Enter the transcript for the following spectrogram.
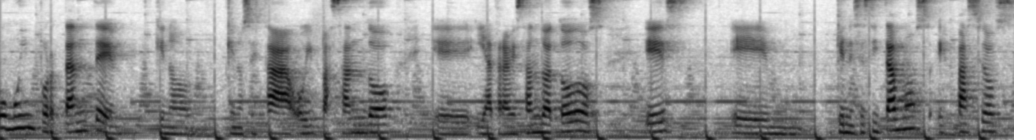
algo muy importante que, que nos está hoy pasando eh, y atravesando a todos es em, que necesitamos espacios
